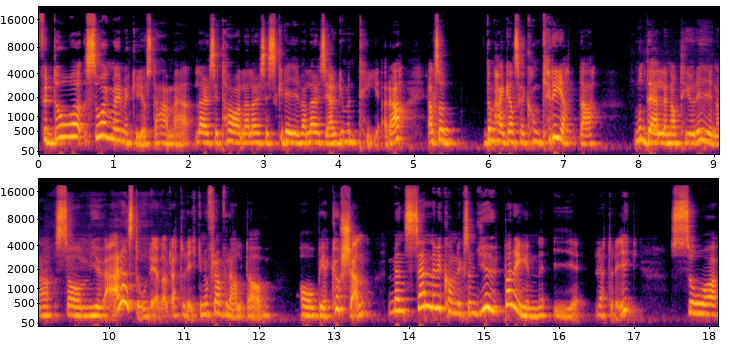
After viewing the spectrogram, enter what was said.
För då såg man ju mycket just det här med lära sig tala, lära sig skriva, lära sig argumentera. Alltså de här ganska konkreta modellerna och teorierna som ju är en stor del av retoriken och framförallt av A och B-kursen. Men sen när vi kom liksom djupare in i retorik så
